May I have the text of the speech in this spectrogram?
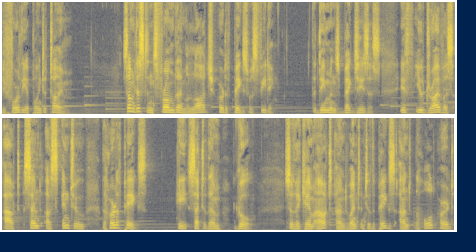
before the appointed time? Some distance from them, a large herd of pigs was feeding. The demons begged Jesus, If you drive us out, send us into the herd of pigs. He said to them, Go. So they came out and went into the pigs, and the whole herd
